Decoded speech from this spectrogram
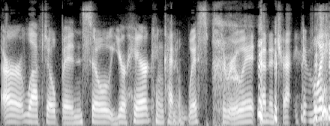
are left open so your hair can kind of wisp through it unattractively.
